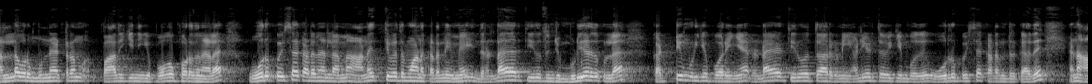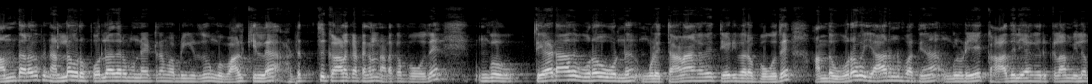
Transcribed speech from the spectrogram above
நல்ல ஒரு முன்னேற்றம் பாதைக்கு நீங்கள் போக போகிறதுனால ஒரு பைசா கடன் இல்லாமல் அனைத்து விதமான கடனையுமே இந்த ரெண்டாயிரத்தி இருபத்தஞ்சு முடியறதுக்குள்ளே கட்டி முடிக்க போகிறீங்க ரெண்டாயிரத்தி இருபத்தாறுக்கு நீங்கள் அடியெடுத்து வைக்கும்போது ஒரு பைசா கடன் இருக்காது. ஏன்னா அந்த அளவுக்கு நல்ல ஒரு பொருளாதார முன்னேற்றம் அப்படிங்கிறது உங்கள் வாழ்க்கையில் அடுத்த காலகட்டங்கள் நடக்க போகுது. உங்கள் தேடாத உறவு ஒன்று உங்களை தானாகவே தேடி வரப்போகுது. அந்த உறவு யாருன்னு பார்த்தீங்கன்னா உங்களுடைய காதலியாக இருக்கலாம் இல்லை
